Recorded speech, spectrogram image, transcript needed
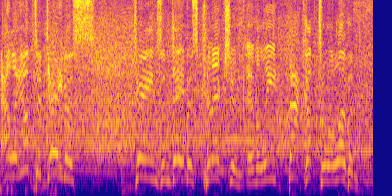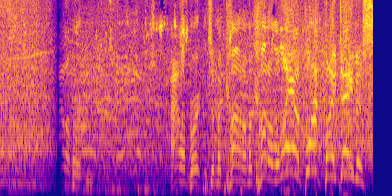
Alley up to Davis. James and Davis connection, and the lead back up to 11. Halliburton. Halliburton to McConnell. McConnell, the layup blocked by Davis.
